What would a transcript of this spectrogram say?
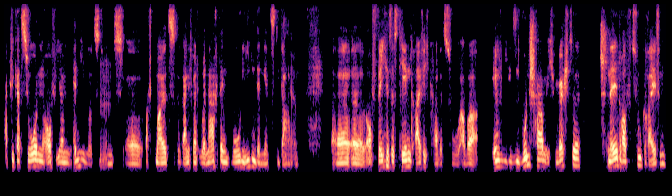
Applikationen auf ihrem Handy nutzt mhm. und äh, oftmals gar nicht mal drüber nachdenkt, wo liegen denn jetzt die Daten? Ja. Äh, äh, auf welches System greife ich gerade zu? Aber irgendwie diesen Wunsch haben, ich möchte schnell darauf zugreifen,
